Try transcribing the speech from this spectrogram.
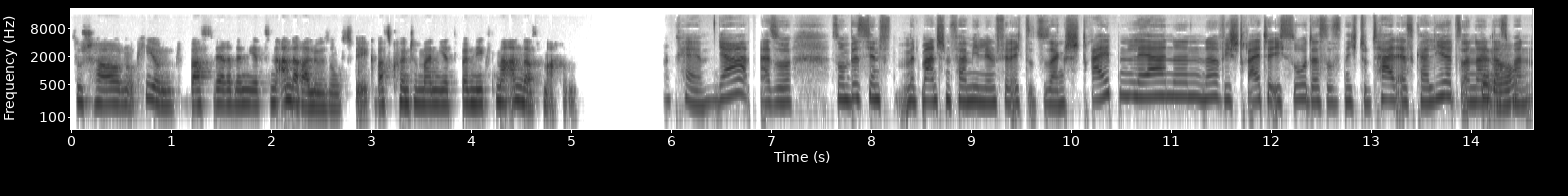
zu schauen, okay, und was wäre denn jetzt ein anderer Lösungsweg? Was könnte man jetzt beim nächsten Mal anders machen? Okay, ja, also so ein bisschen mit manchen Familien vielleicht sozusagen streiten lernen. Ne? Wie streite ich so, dass es nicht total eskaliert, sondern genau. dass man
